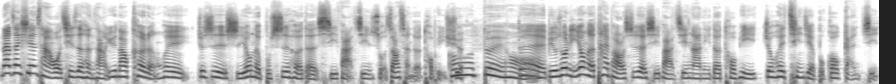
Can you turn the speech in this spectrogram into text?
那在现场，我其实很常遇到客人会就是使用了不适合的洗发精所造成的头皮屑。哦，对哈、哦，对，比如说你用了太保湿的洗发精啊，你的头皮就会清洁不够干净，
